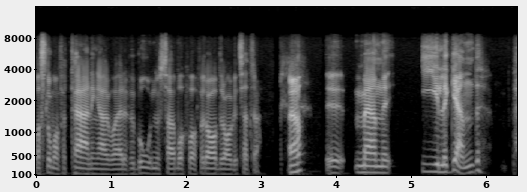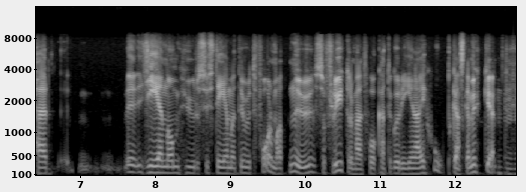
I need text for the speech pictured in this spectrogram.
Vad slår man för tärningar? Vad är det för bonusar? Vad får man för avdrag etc. Ja. Eh, Men i legend per, eh, genom hur systemet är utformat nu så flyter de här två kategorierna ihop ganska mycket. Mm.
